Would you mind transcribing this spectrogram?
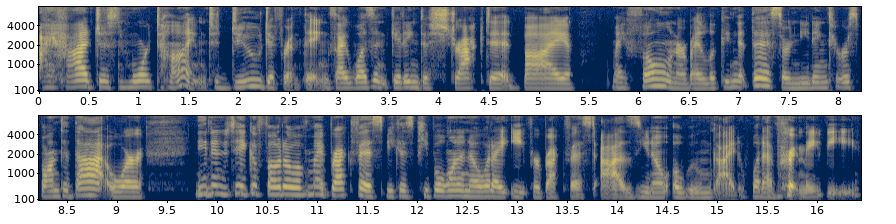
I had just more time to do different things. I wasn't getting distracted by my phone or by looking at this or needing to respond to that or needing to take a photo of my breakfast because people want to know what I eat for breakfast as, you know, a womb guide, whatever it may be.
